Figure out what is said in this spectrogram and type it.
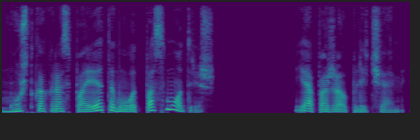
Может, как раз поэтому, вот посмотришь. Я пожал плечами.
